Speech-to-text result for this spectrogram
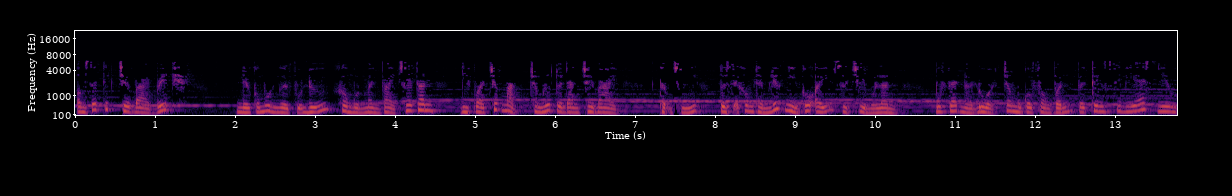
ông rất thích chơi bài bridge. Nếu có một người phụ nữ không một mảnh vải che thân đi qua trước mặt trong lúc tôi đang chơi bài, thậm chí tôi sẽ không thèm liếc nhìn cô ấy dù chỉ một lần. Buffett nói đùa trong một cuộc phỏng vấn với kênh CBS News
